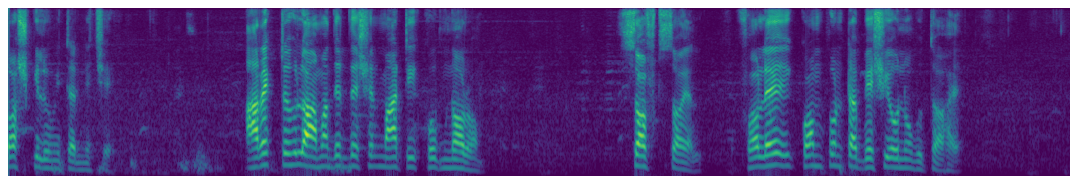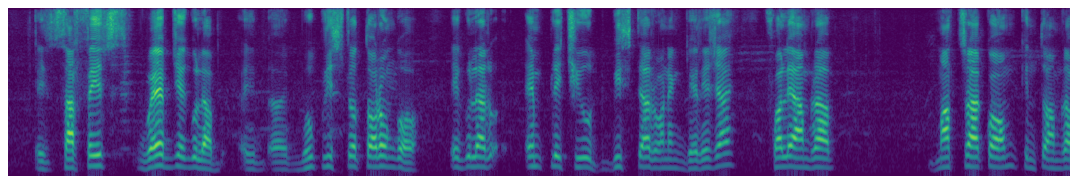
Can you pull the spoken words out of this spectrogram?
দশ কিলোমিটার নিচে। আরেকটা হলো আমাদের দেশের মাটি খুব নরম সফট সয়েল ফলে কম্পনটা বেশি অনুভূত হয়। এই সারফেস ওয়েব যেগুলা, এই ভূপৃষ্ঠ তরঙ্গ, এগুলার এমপ্লিটিউড বিস্তার অনেক বেড়ে যায়, ফলে আমরা মাত্রা কম, কিন্তু আমরা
